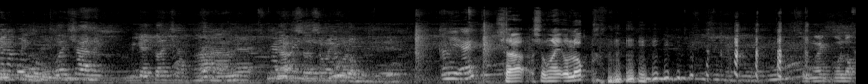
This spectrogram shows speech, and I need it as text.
Nagkuhan siya. Nagbigay ko siya. Nasa sungay kulok. Ay, ay. Sa Sungay Ulok? Sungay kulok.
